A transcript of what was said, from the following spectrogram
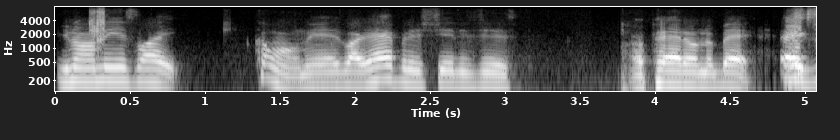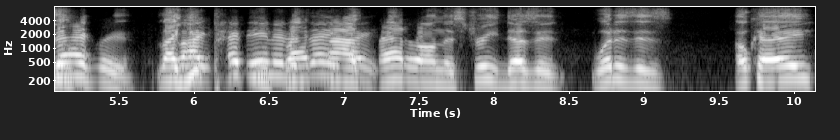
You know what I mean? It's like, come on, man. It's like half of this shit is just a pat on the back. Exactly. Like, like, you at the end of the day, like- Matter on the street does it? What is this? Okay.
